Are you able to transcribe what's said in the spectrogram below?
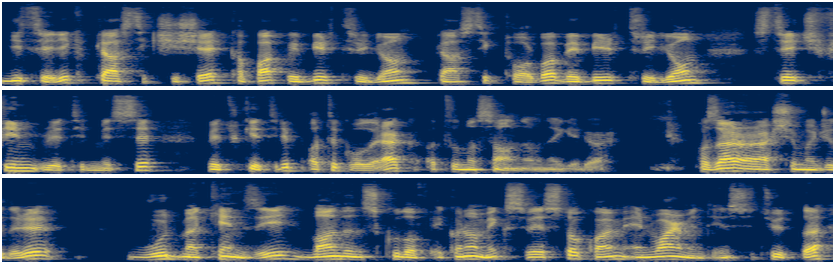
litrelik plastik şişe, kapak ve 1 trilyon plastik torba ve 1 trilyon stretch film üretilmesi ve tüketilip atık olarak atılması anlamına geliyor. Pazar araştırmacıları Wood Mackenzie, London School of Economics ve Stockholm Environment Institute'la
